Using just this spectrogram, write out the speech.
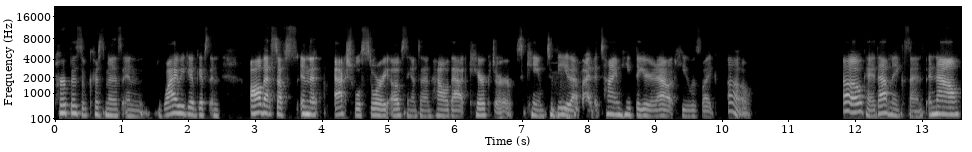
purpose of Christmas and why we give gifts and all that stuff's in the actual story of Santa and how that character came to be. Mm-hmm. That by the time he figured it out, he was like, oh, oh, okay, that makes sense. And now,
